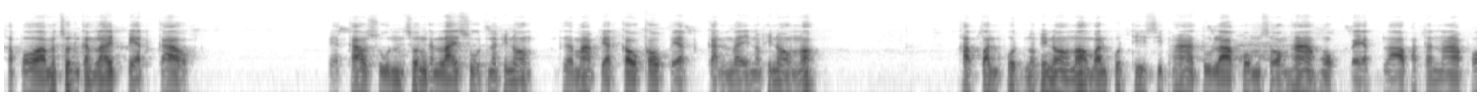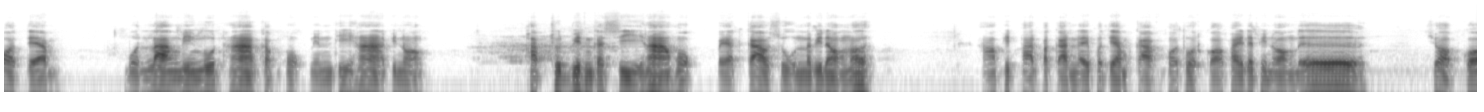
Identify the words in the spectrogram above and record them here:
ครับเพราะว่ามันส่วนกันหลายแปดเก้าแปดเก้าศูนย์ส่วนกันหลายสูตรนะพี่น้องเพื่อมาแปดเก้าเก้าแปดกันไว้นะพี่น้องเนาะ ครับวันพุธเนาะพี่น้องเนาะวันพุธที่ 15 ตุลาคม 2568 ลาวพัฒนาพ่อแต้ม บนล่างวิ่งรูด 5 กับ 6 เน้นที่ 5 พี่น้องครับชุดวิ่นกับ 4 5 6 8 9 0 นะพี่น้องเนาะเอาผิดพลาดประการใดพอแต้มกราบขอโทษขออภัยได้พี่น้องเด้อชอบก็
